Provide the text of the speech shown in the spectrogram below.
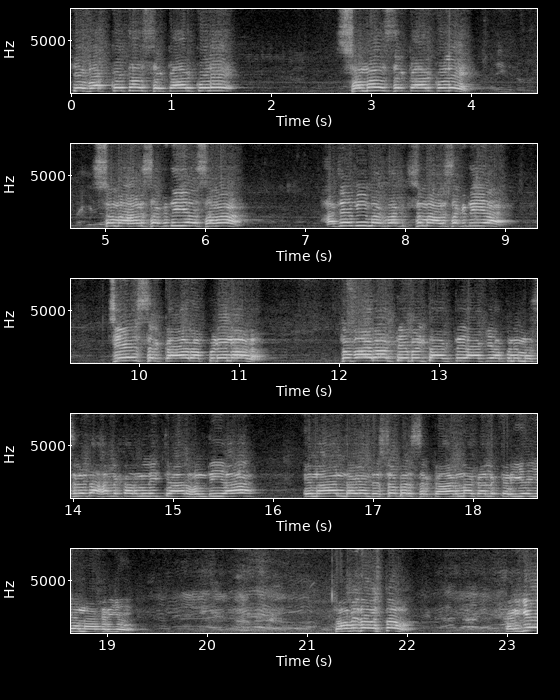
ਕਿ ਵਕਤ ਆ ਸਰਕਾਰ ਕੋਲੇ, ਸਮਾਂ ਸਰਕਾਰ ਕੋਲੇ ਸੰਭਾਲ ਸਕਦੀ ਹੈ ਸਮਾਂ ਹਜੇ ਵੀ ਵਕਤ ਸੰਭਾਲ ਸਕਦੀ ਹੈ ਜੇ ਸਰਕਾਰ ਆਪਣੇ ਨਾਲ ਦੁਬਾਰਾ ਟੇਬਲ ਟਾਕ ਤੇ ਆ ਕੇ ਆਪਣੇ ਮਸਲੇ ਦਾ ਹੱਲ ਕਰਨ ਲਈ ਤਿਆਰ ਹੁੰਦੀ ਆ, ਇਮਾਨਦਾਰੀ ਦੱਸੋ, ਫਿਰ ਸਰਕਾਰ ਨਾਲ ਗੱਲ ਕਰੀਏ ਜਾਂ ਨਾ ਕਰੀਏ। ਕਿਉਂ ਵੀ ਦੋਸਤੋ, ਕਰੀਏ,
